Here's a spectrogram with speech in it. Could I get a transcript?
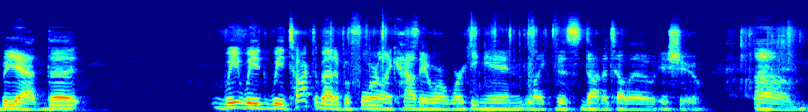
but yeah the we we we talked about it before like how they were working in like this donatello issue um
